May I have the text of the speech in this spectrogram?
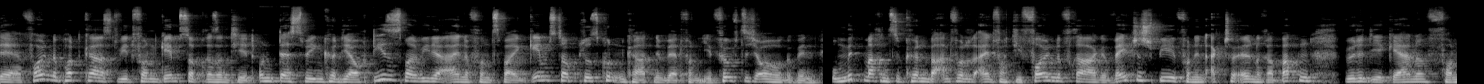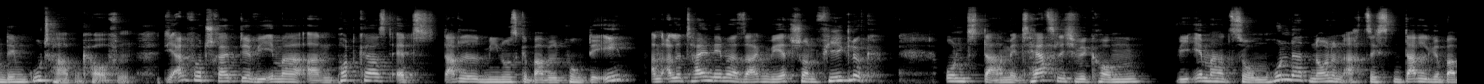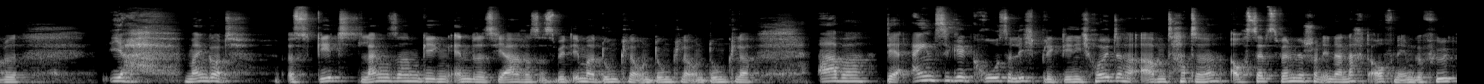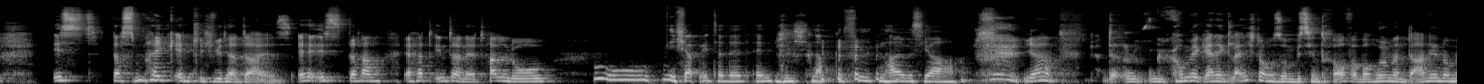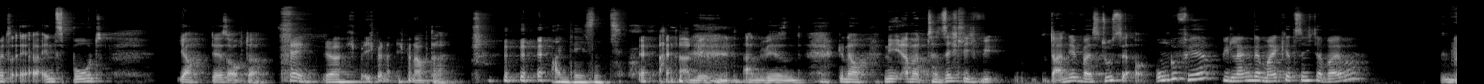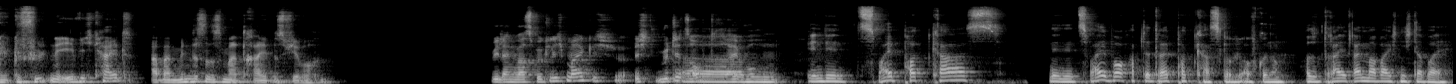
Der folgende Podcast wird von GameStop präsentiert und deswegen könnt ihr auch dieses Mal wieder eine von zwei GameStop Plus Kundenkarten im Wert von je 50 Euro gewinnen. Um mitmachen zu können, beantwortet einfach die folgende Frage. Welches Spiel von den aktuellen Rabatten würdet ihr gerne von dem Guthaben kaufen? Die Antwort schreibt ihr wie immer an podcast.daddle-gebubble.de. An alle Teilnehmer sagen wir jetzt schon viel Glück. Und damit herzlich willkommen, wie immer, zum 189. Daddelgebabbel. Ja, mein Gott, es geht langsam gegen Ende des Jahres, es wird immer dunkler und dunkler und dunkler. Aber der einzige große Lichtblick, den ich heute Abend hatte, auch selbst wenn wir schon in der Nacht aufnehmen gefühlt, ist, dass Mike endlich wieder da ist. Er ist da, er hat Internet, hallo. Uh, ich habe Internet endlich nach gefühlt ein halbes Jahr. Ja, da kommen wir gerne gleich noch so ein bisschen drauf, aber holen wir Daniel noch mit äh, ins Boot. Ja, der ist auch da. Hey, ja, ich, ich, bin, ich bin auch da. Anwesend. anwesend. Anwesend. Genau. Nee, aber tatsächlich, wie, Daniel, weißt du es ja ungefähr, wie lange der Mike jetzt nicht dabei war? Ge gefühlt eine Ewigkeit, aber mindestens mal drei bis vier Wochen. Wie lange war es wirklich, Mike? Ich, ich würde jetzt auch ähm, drei Wochen. In den zwei Podcasts, in den zwei Wochen habt ihr drei Podcasts, glaube ich, aufgenommen. Also drei, dreimal war ich nicht dabei.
